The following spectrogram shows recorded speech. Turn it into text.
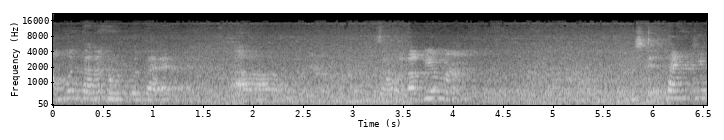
ಅಮ್ಮನ ಥರ ನೋಡ್ಕೊತಾರೆ ಸೊ ಲವ್ ಯು ಮ್ಯಾಮ್ ಇಷ್ಟೇ. ಥ್ಯಾಂಕ್ ಯು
